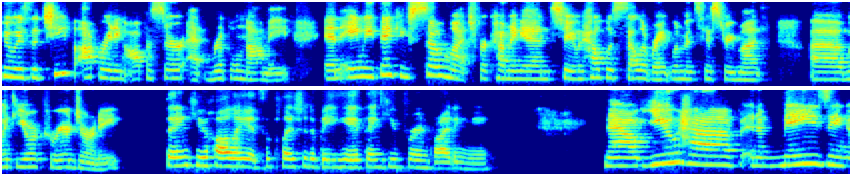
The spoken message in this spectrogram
who is the Chief Operating Officer at RippleNami. And Amy, thank you so much for coming in to help us celebrate Women's History Month uh, with your career journey. Thank you, Holly. It's a pleasure to be here. Thank you for inviting me. Now, you have an amazing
